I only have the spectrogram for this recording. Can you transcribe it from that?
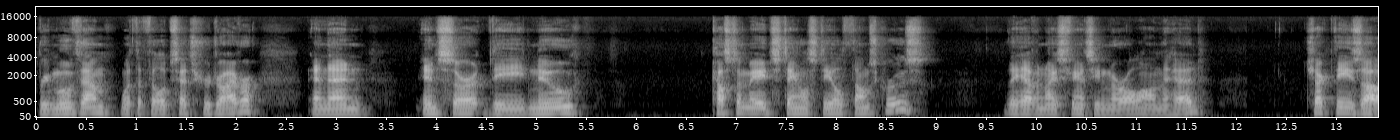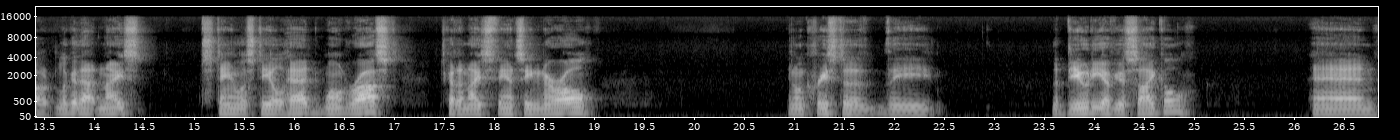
remove them with the Phillips head screwdriver and then insert the new custom made stainless steel thumb screws. They have a nice fancy knurl on the head. Check these out. Look at that nice stainless steel head. Won't rust. It's got a nice fancy knurl. It'll increase the, the, the beauty of your cycle and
